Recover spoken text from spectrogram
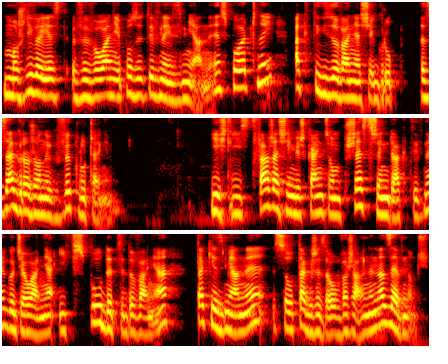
możliwe jest wywołanie pozytywnej zmiany społecznej, aktywizowania się grup zagrożonych wykluczeniem. Jeśli stwarza się mieszkańcom przestrzeń do aktywnego działania i współdecydowania, takie zmiany są także zauważalne na zewnątrz,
